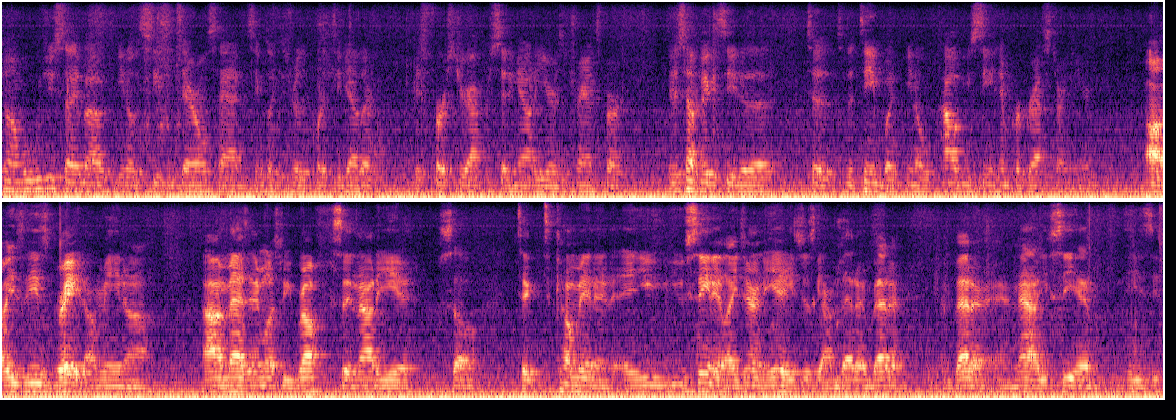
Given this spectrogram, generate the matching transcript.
John, what would you say about you know the season Darryl's had? It seems like he's really put it together. His first year after sitting out a year as a transfer. Just how big is he to the to, to the team? But you know, how have you seen him progress during the year? Oh, he's he's great. I mean, uh, I imagine it must be rough sitting out a year. So to, to come in and, and you you've seen it like during the year, he's just gotten better and better and better. And now you see him, he's he's,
